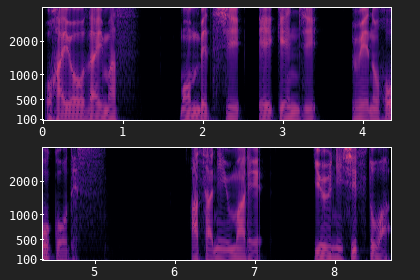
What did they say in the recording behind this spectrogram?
おはようございます。紋別市永健寺上野方向です。朝に生まれ夕に死すとは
